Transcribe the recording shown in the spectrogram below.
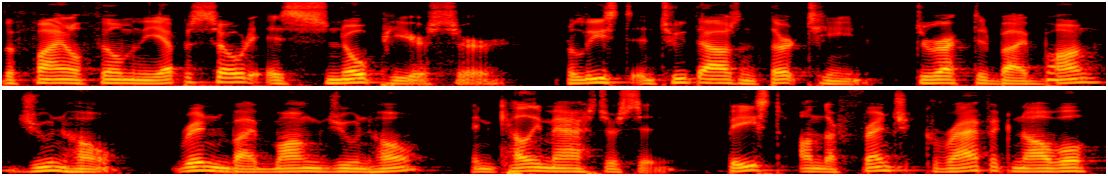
The final film in the episode is Snowpiercer, released in 2013 directed by Bong Joon Ho, written by Bong Joon Ho and Kelly Masterson, based on the French graphic novel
